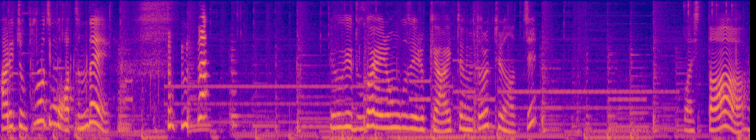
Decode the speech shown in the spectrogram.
발이 좀 부러진 것 같은데? 여기 누가 이런 곳에 이렇게 아이템을 떨어뜨려 놨지? 맛있다.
